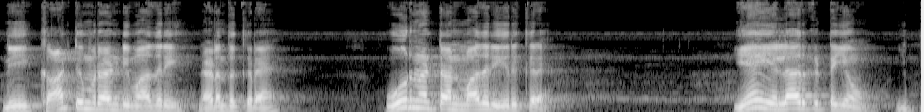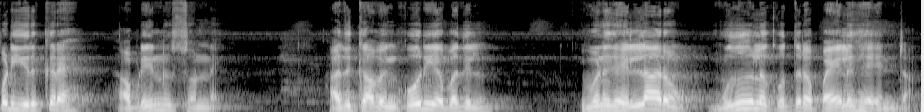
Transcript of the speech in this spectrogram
நீ காட்டு மிராண்டி மாதிரி நடந்துக்கிற ஊர் நட்டான் மாதிரி இருக்கிற ஏன் எல்லார்கிட்டையும் இப்படி இருக்கிற? அப்படின்னு சொன்னேன். அதுக்கு அவன் கூறிய பதில் இவனுங்க எல்லாரும் முதுகில் குத்துற பயலுக என்றான்.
